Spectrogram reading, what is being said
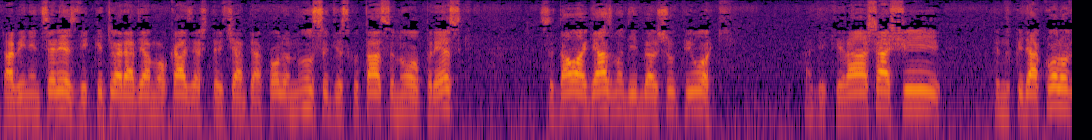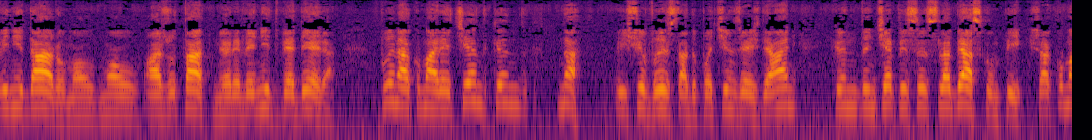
Dar bineînțeles, de câte ori aveam ocazia și treceam pe acolo, nu se discuta să nu opresc, să dau aghiazmă din belșug pe ochi. Adică era așa și, pentru că de acolo vine darul, m-au ajutat, mi-a revenit vederea. Până acum recent, când, na, e și vârsta după 50 de ani, când începe să slăbească un pic. Și acum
